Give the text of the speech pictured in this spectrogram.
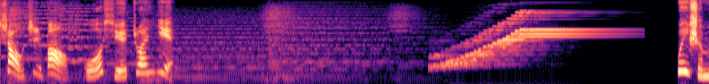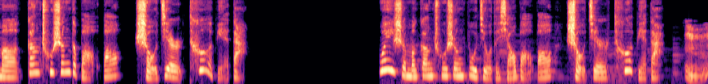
少智报国学专业。为什么刚出生的宝宝手劲儿特别大？为什么刚出生不久的小宝宝手劲儿特别大？嗯，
